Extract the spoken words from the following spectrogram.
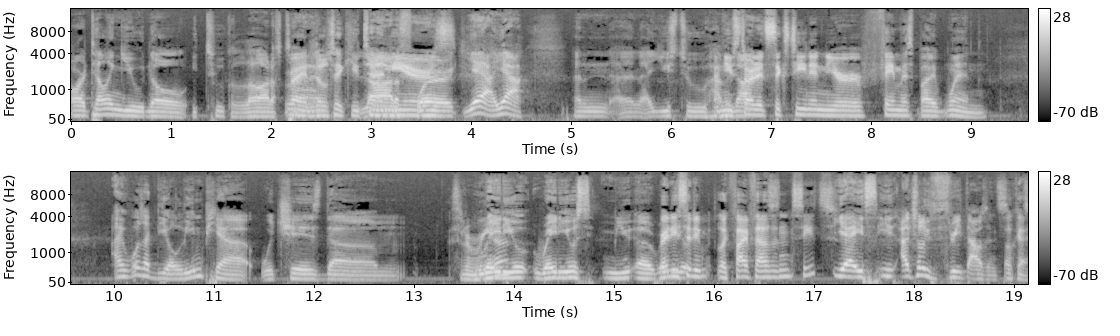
are telling you, no, it took a lot of time. Right, it'll take you 10 years. Yeah, yeah. And and I used to have. And you started 16 and you're famous by when? I was at the Olympia, which is the um, Is an arena? radio radio uh, Radio City, like 5,000 seats? Yeah, it's it, actually three thousand seats. Okay.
